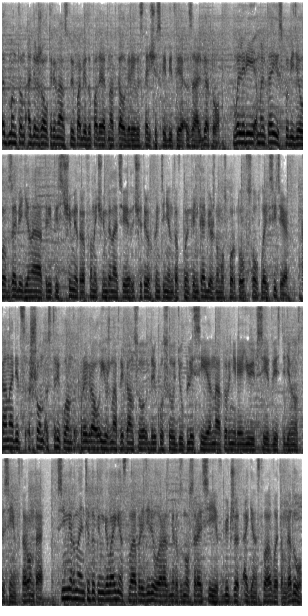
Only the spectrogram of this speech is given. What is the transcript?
Эдмонтон одержал 13-ю победу подряд над Калгари в исторической битве за Альберту. Валерий Мальтаис победила в забеге на 3000 метров на чемпионате четырех континентов по конькобежному спорту в Солт-Лейк-Сити. Канадец Шон Стрикланд проиграл южноафриканцу Дрикусу Дюплеси на турнире UFC 297 в Торонто. Всемирное антидопинговое агентство определило размер взноса России в бюджет агентства в этом году.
